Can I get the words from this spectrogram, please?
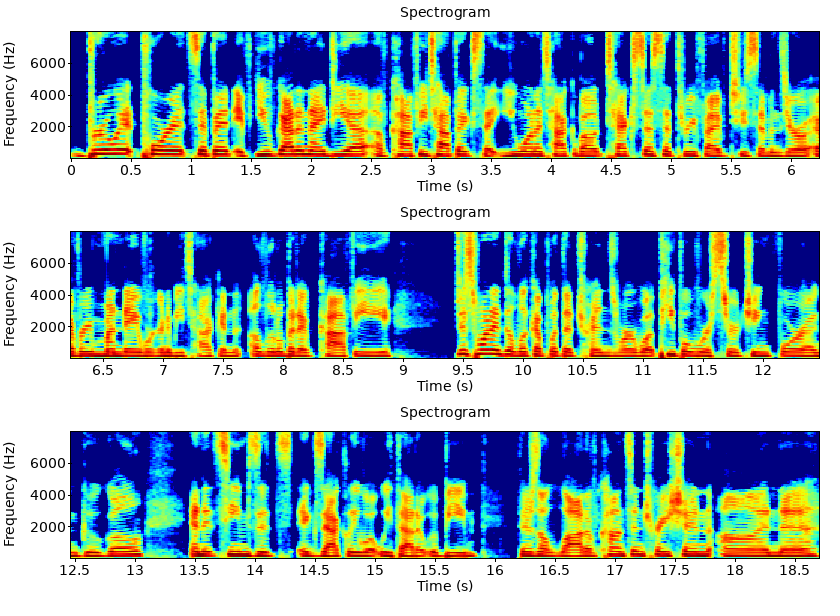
Brew it, pour it, sip it. If you've got an idea of coffee topics that you want to talk about, text us at 35270. Every Monday, we're going to be talking a little bit of coffee. Just wanted to look up what the trends were, what people were searching for on Google. And it seems it's exactly what we thought it would be. There's a lot of concentration on.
